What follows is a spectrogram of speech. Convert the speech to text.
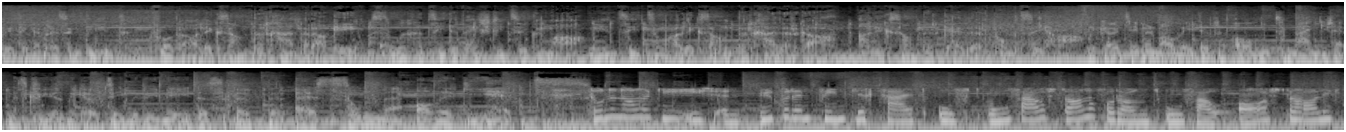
wird Ihnen präsentiert von der Alexander Keller AG. Suchen Sie den besten Zügelmann, müssen Sie zum Alexander Keller gehen. alexanderkeller.ch Man hört es immer mal wieder und manchmal hat man das Gefühl, man hört es immer wie mehr, dass jemand eine Sonnenallergie hat. Sonnenallergie ist eine Überempfindlichkeit auf die UV-Strahlen, vor allem die UV-A-Strahlung,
